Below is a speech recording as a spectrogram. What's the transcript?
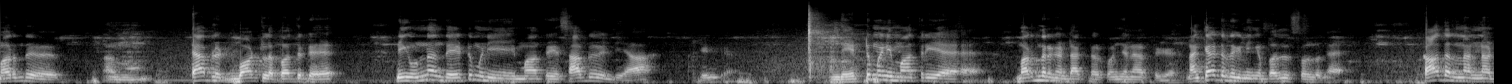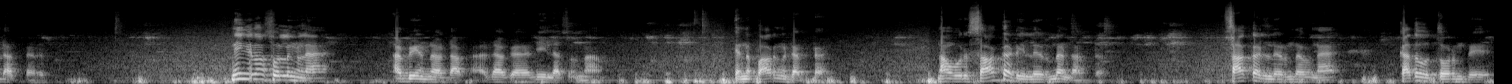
மருந்து டேப்லெட் பாட்டிலை பார்த்துட்டு நீங்கள் இன்னும் அந்த எட்டு மணி மாத்திரையை சாப்பிடவே இல்லையா? அப்படின்னு அந்த எட்டு மணி மாத்திரையை மறந்துடுங்க டாக்டர் கொஞ்ச நேரத்துக்கு. நான் கேட்டதுக்கு நீங்கள் பதில் சொல்லுங்கள் காதல்னா என்ன டாக்டர்? நீங்கள் தான் சொல்லுங்களேன் அப்படின்னு டாக்டர் டாக்டர் லீலா சொன்னான். என்னை பாருங்கள் டாக்டர். நான் ஒரு சாக்காடியில் இருந்தேன் டாக்டர். சாக்காடியில் இருந்தவனை கதவு திறந்து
